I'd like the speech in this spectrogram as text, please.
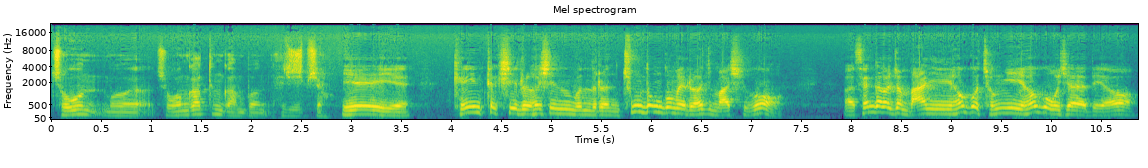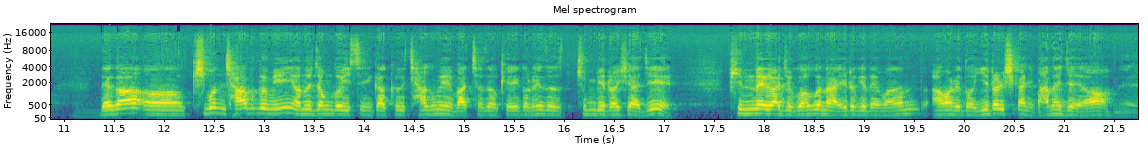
좋은 뭐 조언 같은 거 한번 해주십시오. 예, 예. 개인 택시를 하시는 분들은 충동 구매를 하지 마시고 아, 생각을 좀 많이 하고 정리하고 오셔야 돼요. 내가 어, 기본 자금이 어느 정도 있으니까 그 자금에 맞춰서 계획을 해서 준비를 하셔야지 빚내 가지고 하거나 이렇게 되면 아무래도 일할 시간이 많아져요. 네.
